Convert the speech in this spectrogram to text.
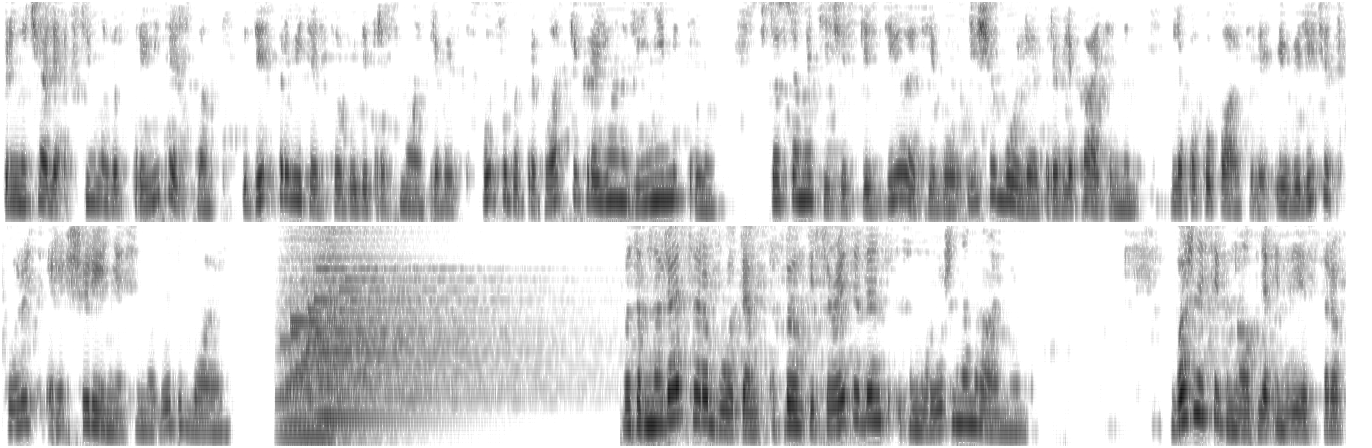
при начале активного строительства здесь правительство будет рассматривать способы прокладки к району линии метро, что автоматически сделает его еще более привлекательным для покупателей и увеличит скорость расширения самого Дубая. Возобновляются работы в Belkis Residence, замороженном ранее. Важный сигнал для инвесторов.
